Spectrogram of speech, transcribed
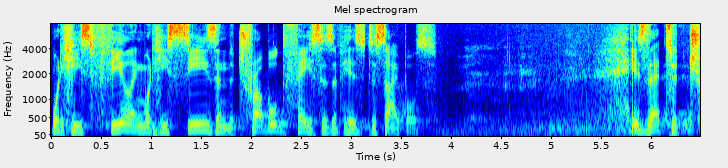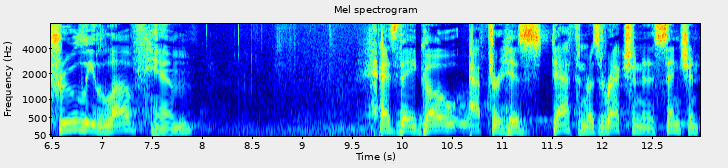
what he's feeling, what he sees in the troubled faces of his disciples, is that to truly love him as they go after his death and resurrection and ascension,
